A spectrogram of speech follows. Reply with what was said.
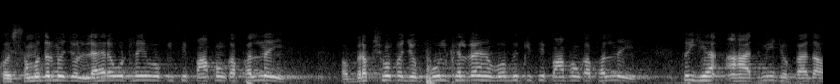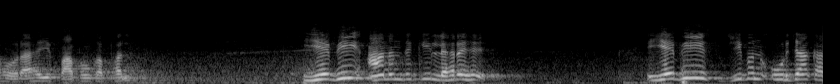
कोई समुद्र में जो लहरें उठ रही वो किसी पापों का फल नहीं और वृक्षों पर जो फूल खिल रहे हैं, वो भी किसी पापों का फल नहीं तो यह आदमी जो पैदा हो रहा है, ये पापों का फल ये भी आनंद की लहरें हैं। ये भी इस जीवन ऊर्जा का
